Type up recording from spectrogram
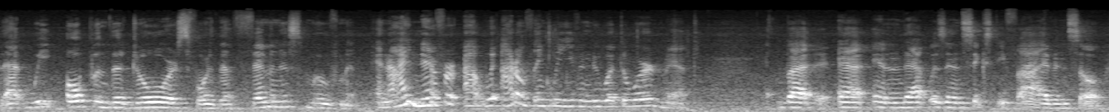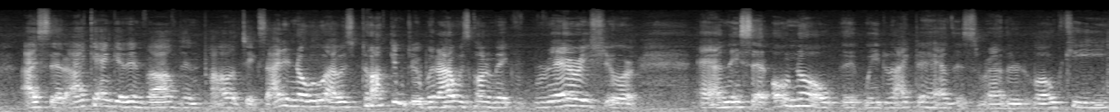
that we opened the doors for the feminist movement. And I never, I, I don't think we even knew what the word meant. But, uh, and that was in 65, and so I said, I can't get involved in politics. I didn't know who I was talking to, but I was gonna make very sure. And they said, oh no, we'd like to have this rather low-key,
